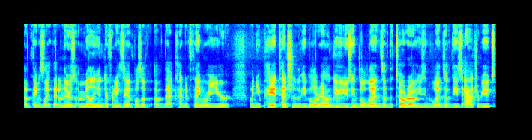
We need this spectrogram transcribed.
on things like that. And there's a million different examples of, of that kind of thing where you're, when you pay attention to the people around you using the lens of the Torah, using the lens of these attributes,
